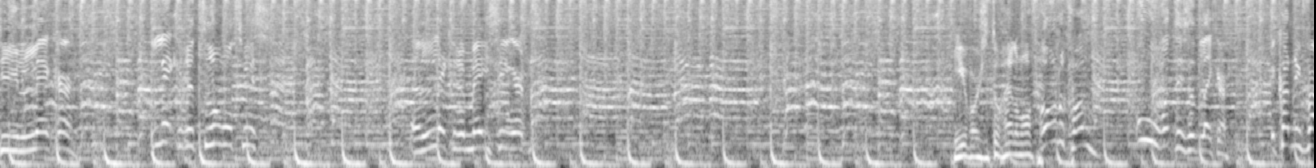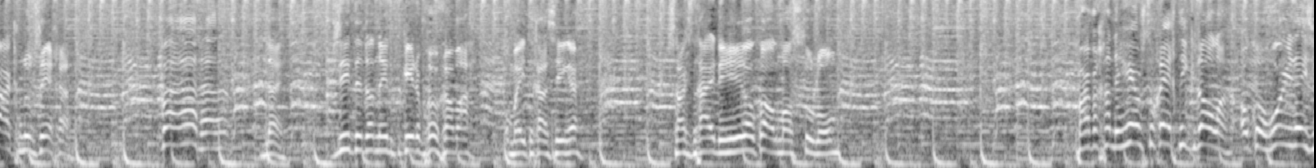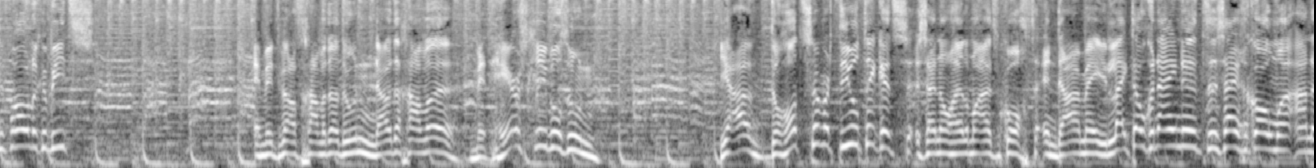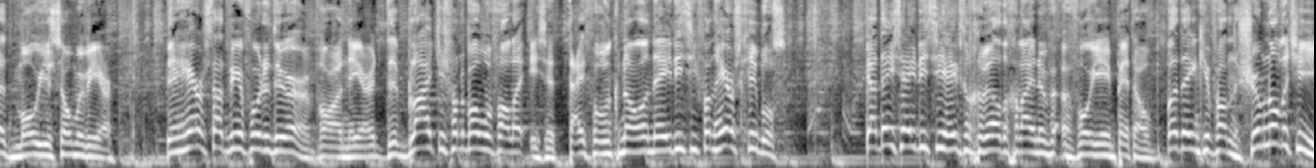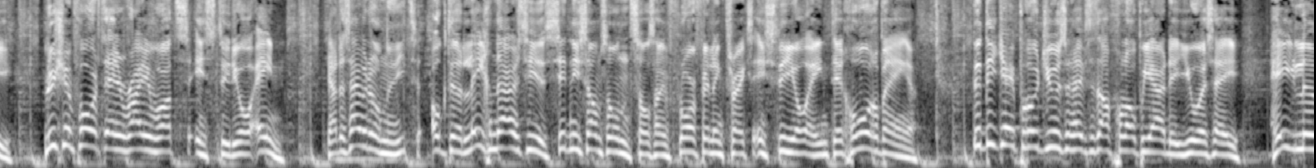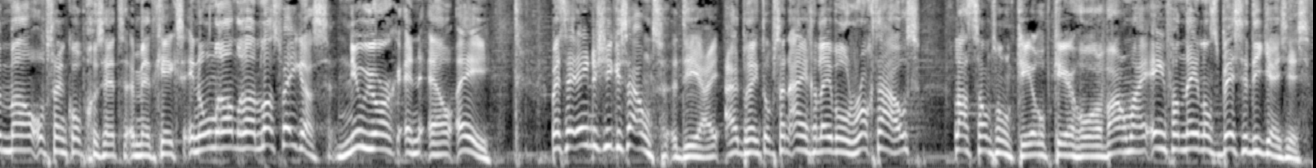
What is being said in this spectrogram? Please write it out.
hij lekker. Lekkere trommeltjes. Een lekkere meezinger. Hier word je toch helemaal vrolijk van. Oeh, wat is dat lekker. Ik kan het niet vaak genoeg zeggen. Nee, we zitten dan in het verkeerde programma om mee te gaan zingen. Straks draaien hier ook allemaal stoelen om. Maar we gaan de herfst toch echt in knallen. Ook al hoor je deze vrolijke beats. En met wat gaan we dat doen? Nou, dan gaan we met herfstkriebels doen. Ja, de Hot Summer Deal tickets zijn al helemaal uitverkocht. En daarmee lijkt ook een einde te zijn gekomen aan het mooie zomerweer. De herfst staat weer voor de deur. Wanneer de blaadjes van de bomen vallen... is het tijd voor een knallende editie van Herfstkriebels. Ja, deze editie heeft een geweldige line voor je in petto. Wat denk je van Shermanology, Lucian Ford en Ryan Watts in Studio 1? Ja, daar zijn we nog niet. Ook de legendarische Sidney Samson zal zijn floorfilling tracks in Studio 1 tegen horen brengen. De DJ-producer heeft het afgelopen jaar de USA helemaal op zijn kop gezet... met kicks in onder andere Las Vegas, New York en L.A. Met zijn energieke sound, die hij uitbrengt op zijn eigen label Rocked House... laat Samson keer op keer horen waarom hij een van Nederlands beste DJ's is.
